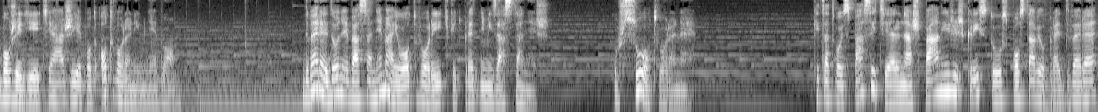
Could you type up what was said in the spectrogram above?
Božie dieťa žije pod otvoreným nebom. Dvere do neba sa nemajú otvoriť, keď pred nimi zastaneš. Už sú otvorené. Keď sa tvoj spasiteľ, náš Pán Ježiš Kristus, postavil pred dvere,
